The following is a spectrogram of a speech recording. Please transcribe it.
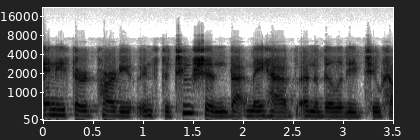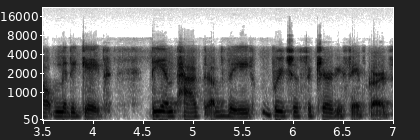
any third party institution that may have an ability to help mitigate the impact of the breach of security safeguards.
